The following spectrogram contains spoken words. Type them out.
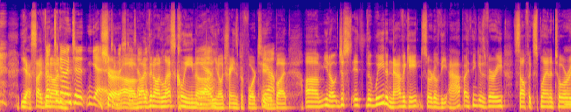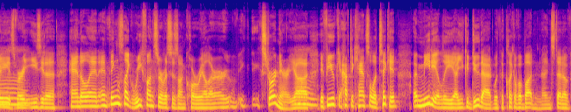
yes, I've been Not on. to go into, yeah, too Sure, um, detail. I've been on less clean, uh, Yeah. you know, trains before too. Yeah. But um, you know, just it's the way to navigate sort of the app. I think is very self-explanatory. It's very Mm. easy to handle, and and things like refund services on Corrail are, are e- extraordinary. Uh, Mm. if you have to cancel a ticket immediately, uh, you could do that with the click of a button instead of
